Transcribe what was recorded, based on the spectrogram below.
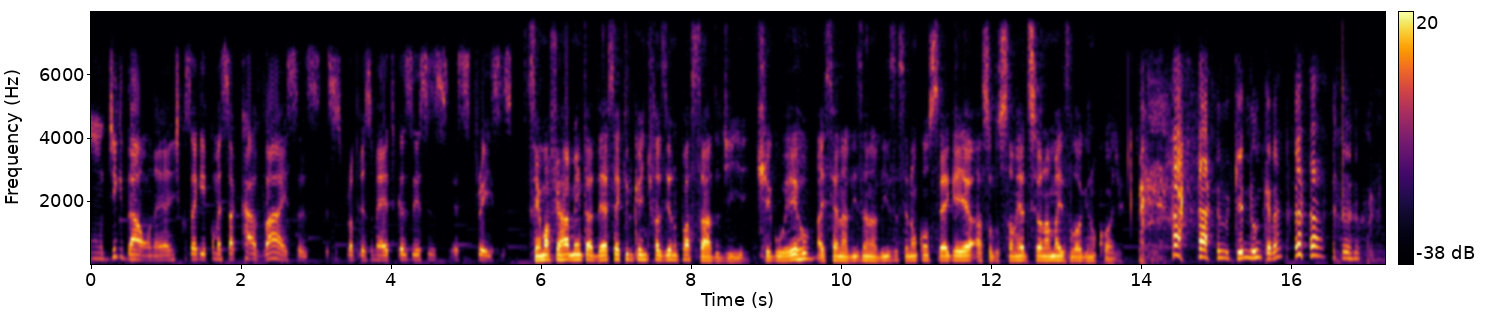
um, dig down, né? A gente consegue começar a cavar essas, essas próprias métricas, esses, esses traces. Sem uma ferramenta dessa é aquilo que a gente fazia no passado, de chega o erro, aí você analisa, analisa, você não consegue, aí a solução é adicionar mais log no código. Quem nunca, né?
